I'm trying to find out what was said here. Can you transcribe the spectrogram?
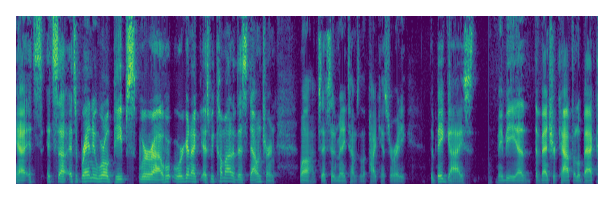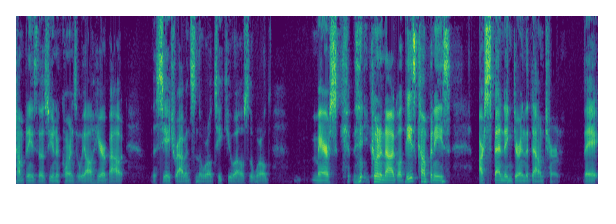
yeah. It's it's uh, it's a brand new world, peeps. We're uh, we're, gonna as we come out of this downturn. Well, I've, I've said it many times on the podcast already. The big guys, maybe uh, the venture capital backed companies, those unicorns that we all hear about, the CH Robinson, the world, TQLs, the world, Maersk, Kuehne These companies are spending during the downturn they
